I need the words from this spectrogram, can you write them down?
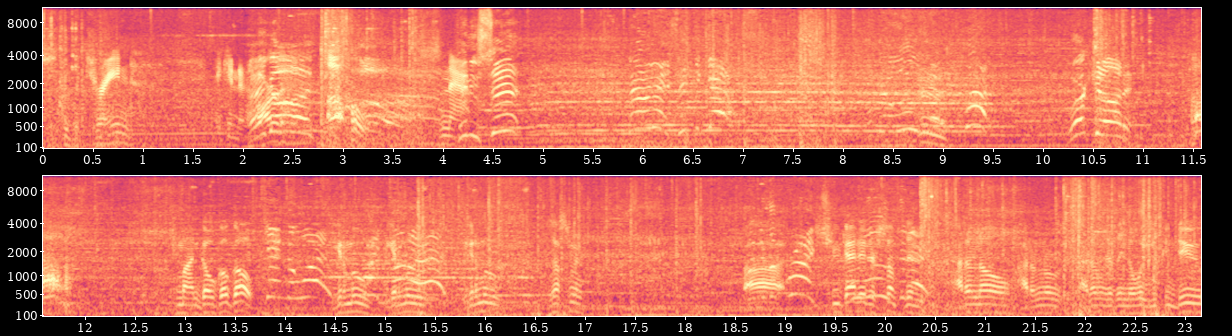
Stupid train. Making it hard. Oh, snap. Can you see it? There it is! Hit the gas! We're gonna lose it! Look! Working on it! Come on, go, go, go. Get in the way! You gotta move. You gotta move. You gotta move. Zussman. Uh, shoot at it or something. I don't know. I don't know. I don't really know what you can do.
